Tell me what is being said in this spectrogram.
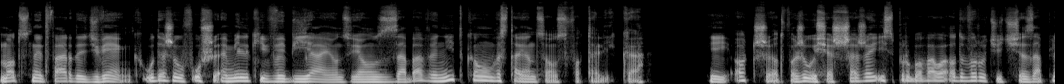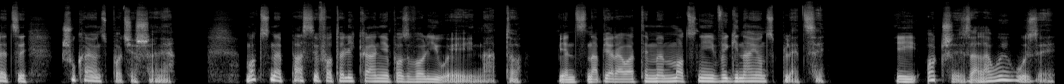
Mocny, twardy dźwięk uderzył w uszy Emilki, wybijając ją z zabawy nitką wystającą z fotelika. Jej oczy otworzyły się szerzej i spróbowała odwrócić się za plecy, szukając pocieszenia. Mocne pasy fotelika nie pozwoliły jej na to, więc napierała tym mocniej, wyginając plecy. Jej oczy zalały łzy.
